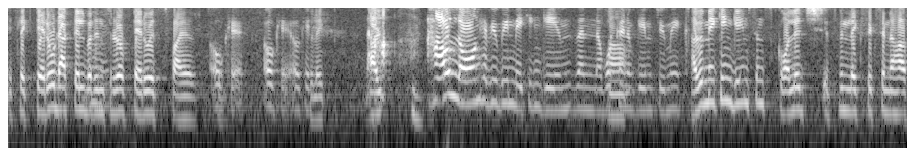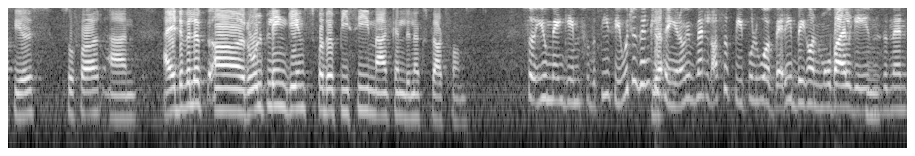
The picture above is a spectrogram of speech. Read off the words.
It's like pterodactyl, but instead of ptero, it's fire. So, Okay, okay, okay. So like, Now, how, long have you been making games and uh, what Uh, kind of games do you make? I've been making games since college. It's been like six and a half years so far, and I develop uh, role-playing games for the PC, Mac, and Linux platforms. So you make games for the PC, which is interesting. You know, we've met lots of people who are very big on mobile games, Hmm. and then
